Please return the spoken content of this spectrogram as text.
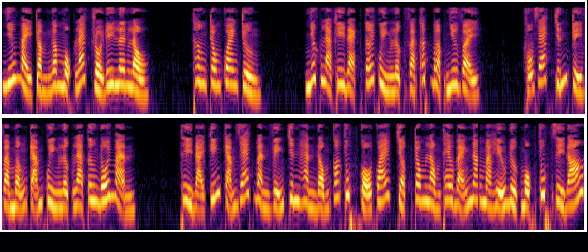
Nhớ mày trầm ngâm một lát rồi đi lên lầu. Thân trong quan trường. Nhất là khi đạt tới quyền lực và cấp bậc như vậy. Khổ giác chính trị và mẫn cảm quyền lực là tương đối mạnh. Thì đại kiến cảm giác bành viễn chinh hành động có chút cổ quái chật trong lòng theo bản năng mà hiểu được một chút gì đó.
